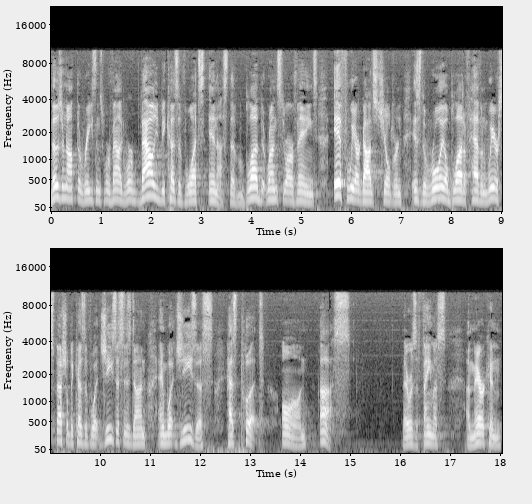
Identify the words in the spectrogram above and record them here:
Those are not the reasons we're valued. We're valued because of what's in us. The blood that runs through our veins, if we are God's children, is the royal blood of heaven. We are special because of what Jesus has done and what Jesus has put on us. There was a famous American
